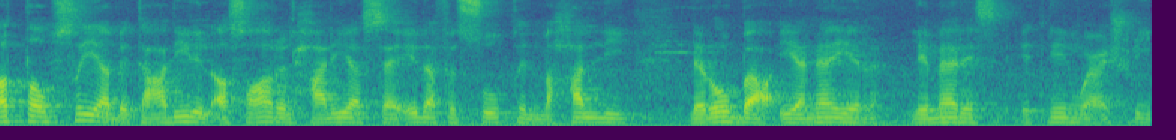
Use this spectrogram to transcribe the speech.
التوصية بتعديل الأسعار الحالية السائدة في السوق المحلي لربع يناير لمارس 22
